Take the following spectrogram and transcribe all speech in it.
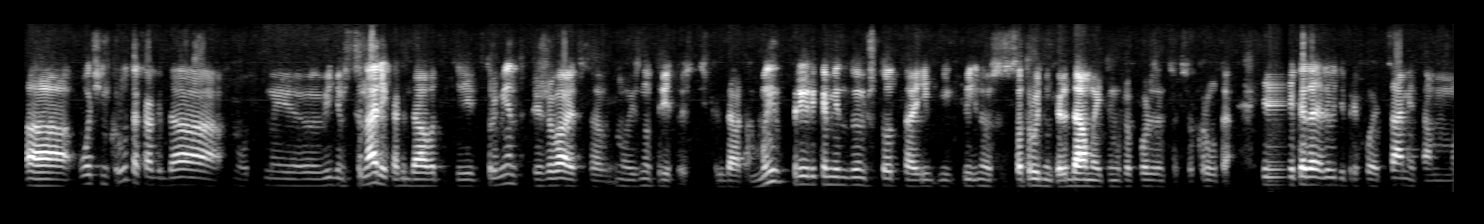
А, очень круто, когда ну, мы видим сценарий, когда вот эти инструменты приживаются ну, изнутри, то есть когда там, мы прирекомендуем что-то, и, и ну, сотрудники говорят, да, мы этим уже пользуемся, все круто. Или когда люди приходят сами там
